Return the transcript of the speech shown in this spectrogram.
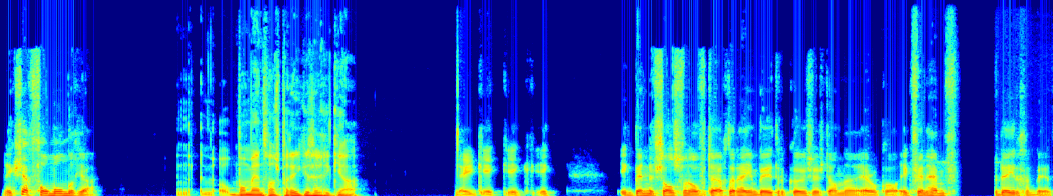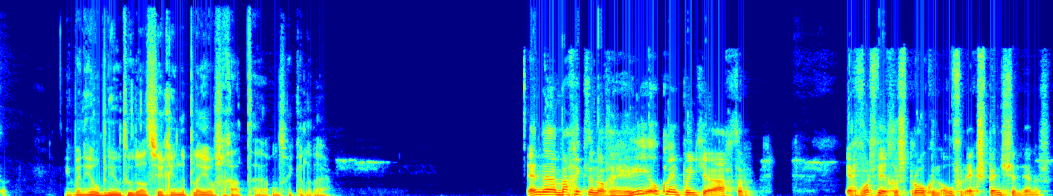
Ik zeg volmondig ja. Op het moment van spreken zeg ik ja. Nee, ik, ik, ik, ik, ik ben er zelfs van overtuigd dat hij een betere keuze is dan eh Carlson. Ik vind hem verdedigend beter. Ik ben heel benieuwd hoe dat zich in de playoffs gaat eh, ontwikkelen daar. En eh, mag ik er nog een heel klein puntje achter? Er wordt weer gesproken over expansion, Dennis.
